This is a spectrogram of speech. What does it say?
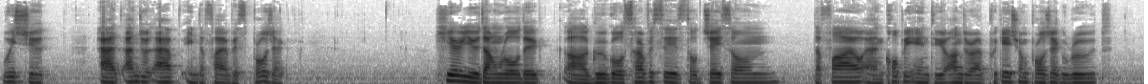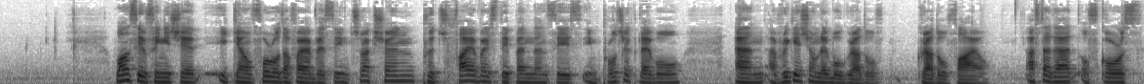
we should add Android app in the Firebase project. Here you download the uh, Google services.json, the file and copy into your Android application project root. Once you finish it, you can follow the Firebase instruction, put Firebase dependencies in project level and application level Gradle, Gradle file. After that, of course,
